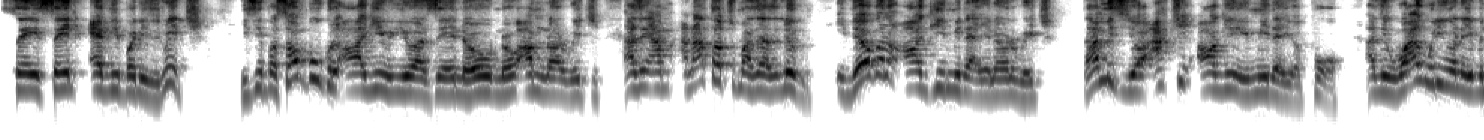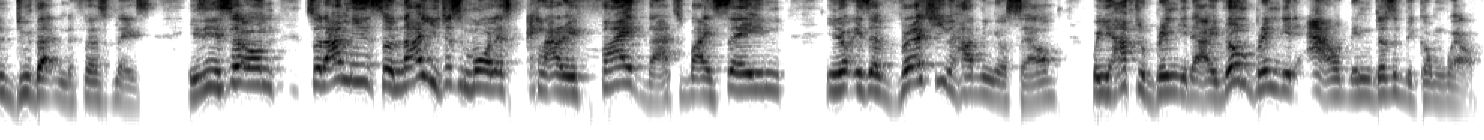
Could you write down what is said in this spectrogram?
say saying everybody's rich. You see, but some people argue with you and say, no, no, I'm not rich. I think, I'm, and I thought to myself, look, if you're going to argue me that you're not rich, that means you're actually arguing with me that you're poor. I think, why would you want to even do that in the first place? You see, so um, so that means so now you just more or less clarified that by saying, you know, it's a virtue you have in yourself, but you have to bring it out. If you don't bring it out, then it doesn't become well.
